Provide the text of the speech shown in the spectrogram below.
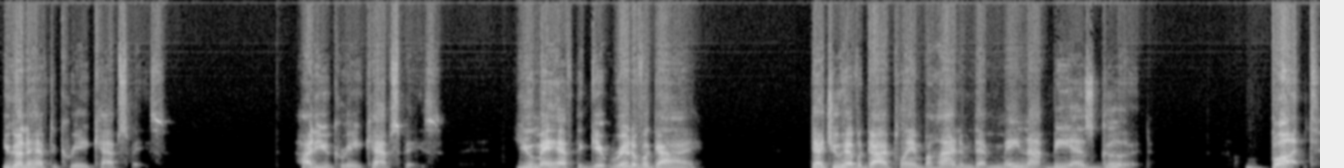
you're going to have to create cap space. How do you create cap space? You may have to get rid of a guy that you have a guy playing behind him that may not be as good, but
